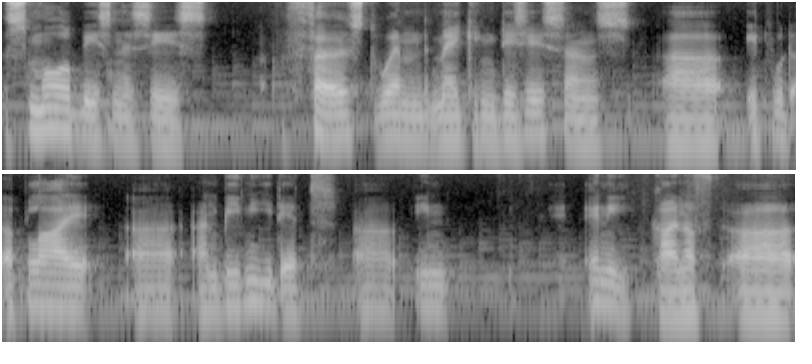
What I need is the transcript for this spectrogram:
small businesses first when making decisions, uh, it would apply uh, and be needed uh, in any kind of uh,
